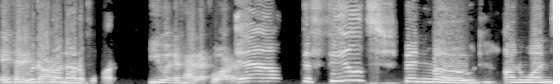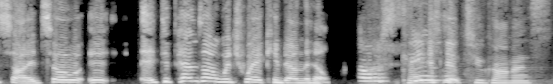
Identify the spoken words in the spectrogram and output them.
If it had would have run out of water. you wouldn't have had enough water. Yeah, the field's been mowed on one side, so it it depends on which way it came down the hill. Oh, Can I just make two comments?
